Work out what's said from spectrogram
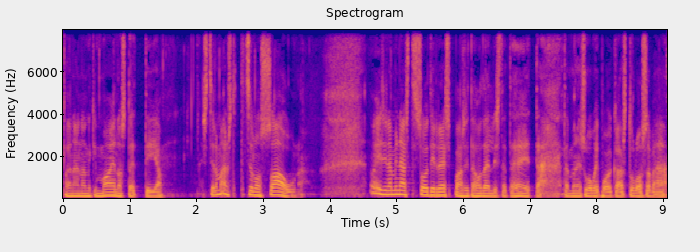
tai näin ainakin mainostettiin ja sitten siellä mainostettiin, että siellä on sauna – No ei siinä, minä sitten soitin respaan siitä hotellista, että hei, että tämmöinen suomipoika olisi tulossa vähän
